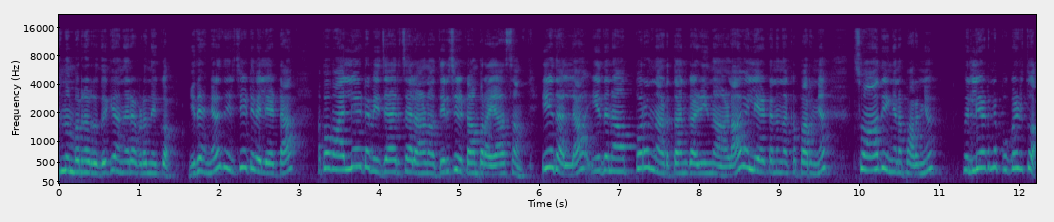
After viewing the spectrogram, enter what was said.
എന്നും പറഞ്ഞ ഋതുക അന്നേരം അവിടെ നിൽക്കും. ഇതെങ്ങനെ തിരിച്ചു കിട്ടി വലിയേട്ടാ? അപ്പോൾ വലിയേട്ടൻ വിചാരിച്ചാലാണോ തിരിച്ചു കിട്ടാൻ പ്രയാസം? ഇതല്ല ഇതിനപ്പുറം നടത്താൻ കഴിയുന്ന ആളാ വലിയേട്ടൻ എന്നൊക്കെ പറഞ്ഞ് സ്വാതി ഇങ്ങനെ പറഞ്ഞു. വലിയേട്ടനെ പുകഴ്ത്തുക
